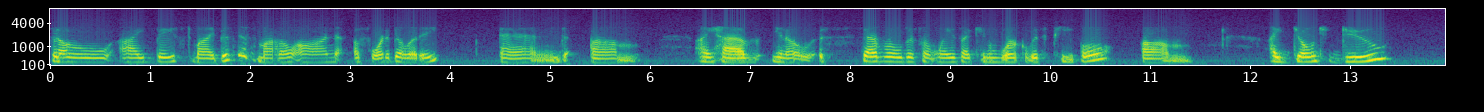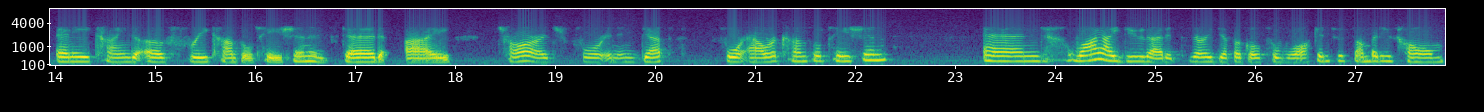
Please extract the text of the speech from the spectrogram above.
So I based my business model on affordability, and um, I have you know several different ways I can work with people. Um, I don't do any kind of free consultation. Instead, I charge for an in-depth four-hour consultation and why I do that, it's very difficult to walk into somebody's home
